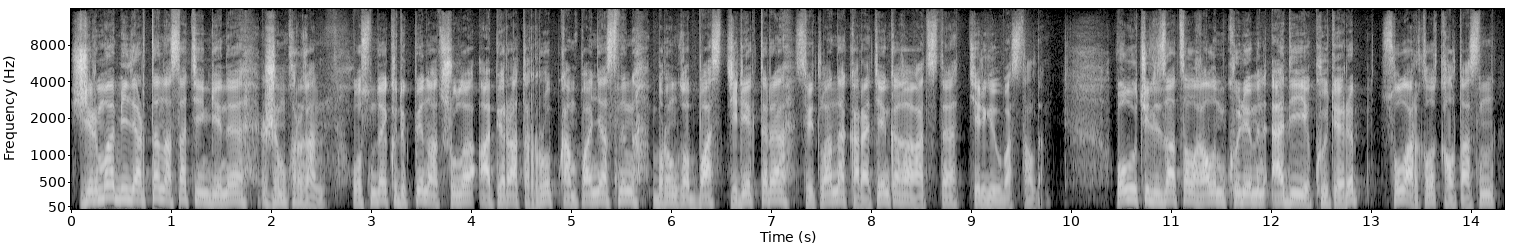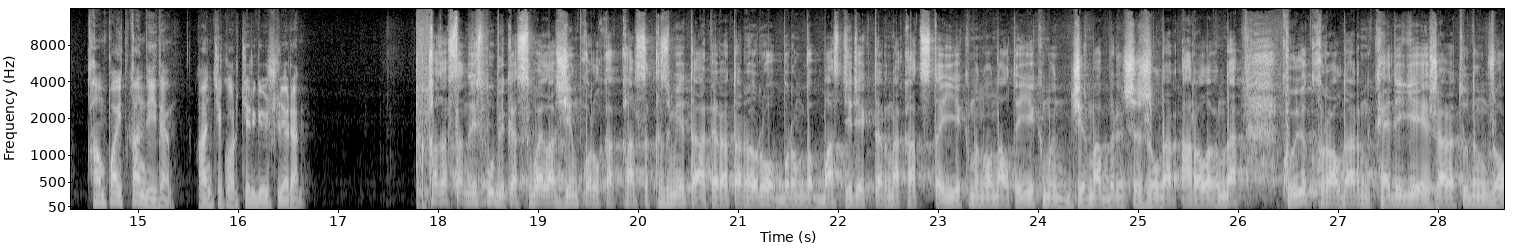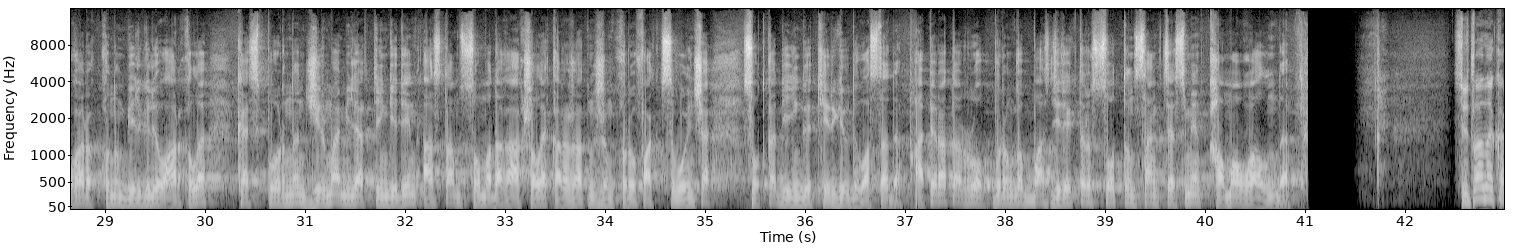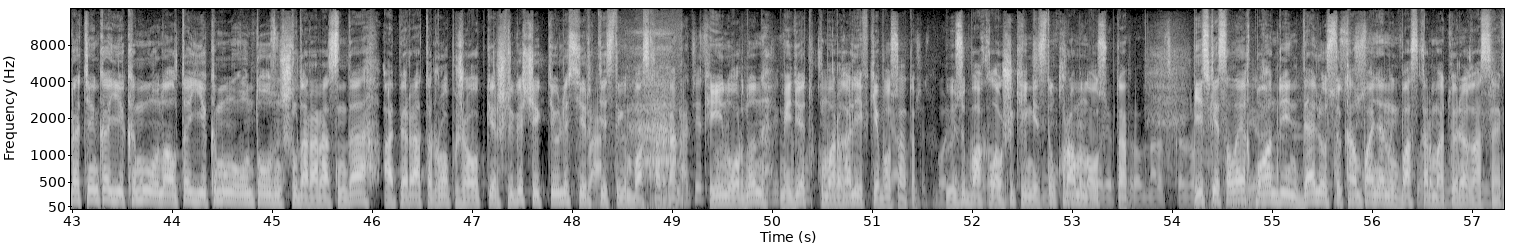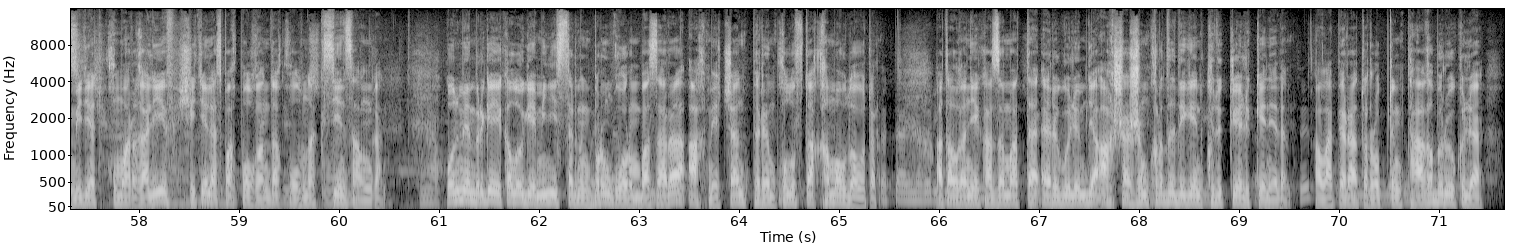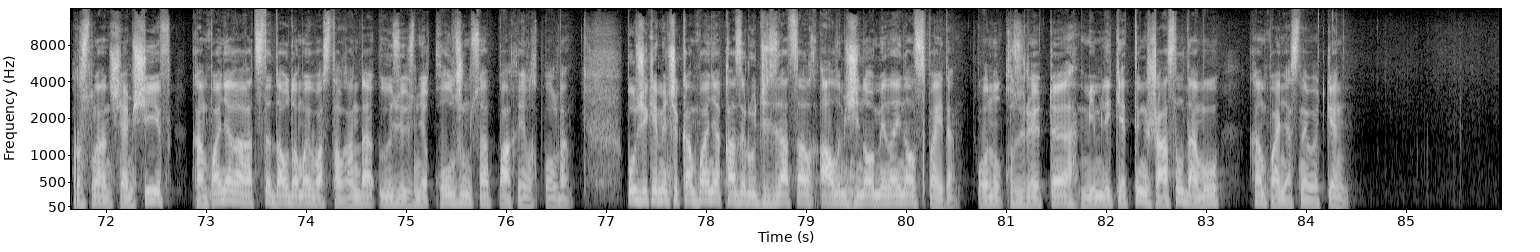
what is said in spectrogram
20 миллиардтан аса теңгені жымқырған. Осындай күдікпен атшулы оператор РОП компаниясының бұрынғы бас директоры Светлана Каратенкаға қатысты тергеу басталды. Ол утилизациялық алым көлемін әдейі көтеріп, сол арқылы қалтасын қампайтқан дейді антикор тергеушілері. Қазақстан Республикасы сыбайлас жемқорлыққа қарсы қызметі операторы РО бұрынғы бас директорына қатысты 2016-2021 жылдар аралығында көлік құралдарын кәдеге жаратудың жоғары құнын белгілеу арқылы кәсіпорынның 20 миллиард теңгеден астам сомадағы ақшалай қаражатын жымқыру фактісі бойынша сотқа дейінгі тергеуді бастады. Оператор РО бұрынғы бас директор соттың санкциясымен қамауға алынды. Светлана Каратенко 2016-2019 жылдар арасында оператор РОП жауапкершілігі шектеулі серіктестігін басқарған. Кейін орнын Медет Құмарғалиевке босатып, өзі бақылаушы кеңестің құрамына ауысыпты. Еске салайық, бұған дейін дәл осы компанияның басқарма төрағасы Медет Құмарғалиев шетел аспақ болғанда қолына кісен салынған. Онымен бірге экология министрінің бұрынғы орынбасары Ахметжан Пірімқұлов та қамауда отыр. Аталған екі азаматта ірі көлемде ақша жымқырды деген күдікке іліккен еді. Ал оператор роптың тағы бір өкілі Руслан Шәмшиев компанияға қатысты даудамай басталғанда өз-өзіне қол жұмсап бақилық болды. Бұл жекеменшік компания қазір утилизациялық алым жинаумен айналыспайды. Оның құзыреті мемлекеттің жасыл даму компаниясына өткен.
